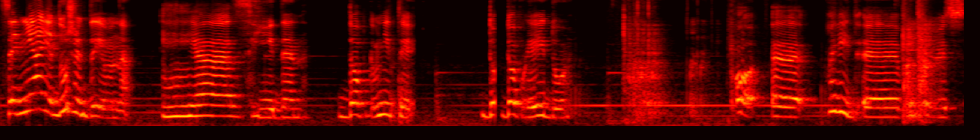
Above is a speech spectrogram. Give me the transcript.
Ця няня дуже дивна. Я згіден. Добре, мені ти. Добре, я йду. О, е, привіт, е, Брюс.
